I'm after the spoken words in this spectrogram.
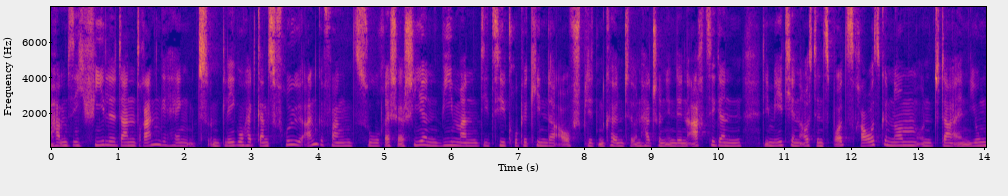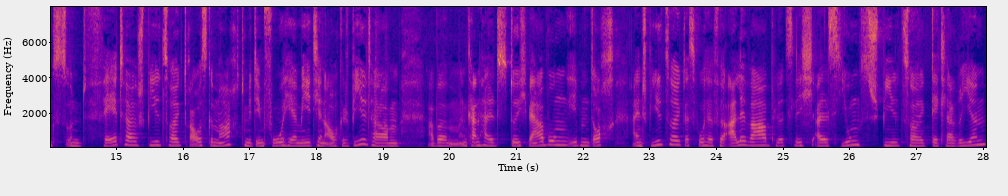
haben sich viele dann drangehängt und Lego hat ganz früh angefangen zu recherchieren, wie man die Zielgruppe Kinder aufsplitten könnte und hat schon in den 80ern die Mädchen aus den Spots rausgenommen und da ein Jungs- und Väter-Spielzeug draus gemacht, mit dem vorher Mädchen auch gespielt haben. Aber man kann halt durch Werbung eben doch ein Spielzeug, das vorher für alle war, plötzlich als Jungs-Spielzeug deklarieren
